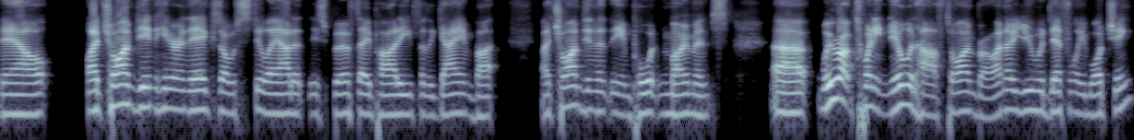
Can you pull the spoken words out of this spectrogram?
Now, I chimed in here and there because I was still out at this birthday party for the game, but I chimed in at the important moments. Uh, we were up 20 0 at halftime, bro. I know you were definitely watching.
